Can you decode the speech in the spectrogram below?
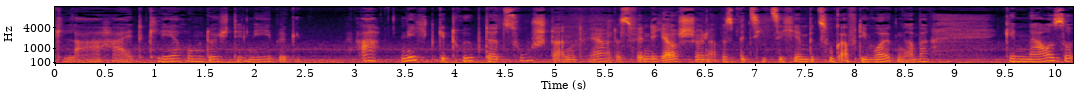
Klarheit, Klärung durch den Nebel. Ah, nicht getrübter Zustand. Ja, das finde ich auch schön, aber es bezieht sich hier in Bezug auf die Wolken. Aber genauso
